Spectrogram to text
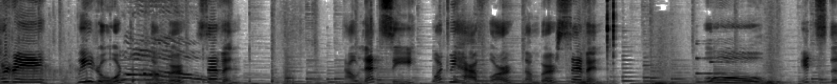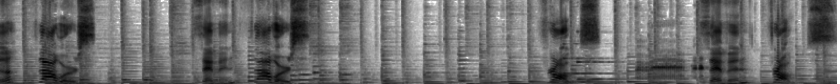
Hooray! We wrote number 7. Now let's see what we have for number 7. Oh, it's the flowers. 7 flowers. Frogs. 7 frogs.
